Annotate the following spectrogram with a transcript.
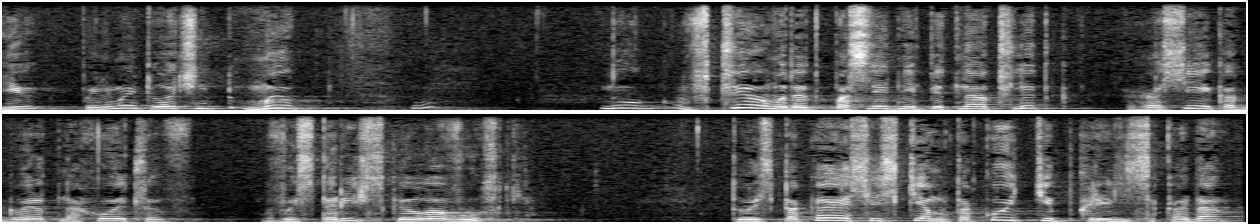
И, понимаете, очень мы, ну, в целом вот это последние 15 лет Россия, как говорят, находится в исторической ловушке. То есть такая система, такой тип кризиса, когда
